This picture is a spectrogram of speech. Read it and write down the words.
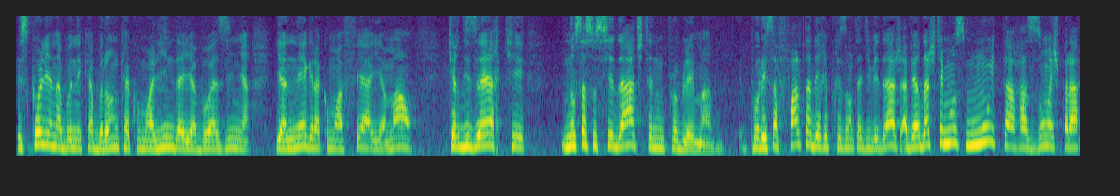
escolhem a boneca branca como a linda e a boazinha e a negra como a feia e a mal, quer dizer que nossa sociedade tem um problema por essa falta de representatividade. A verdade, temos muitas razões para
